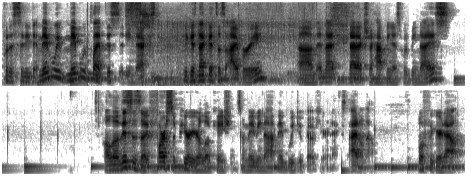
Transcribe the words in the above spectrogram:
put a city, maybe we maybe we plant this city next, because that gets us ivory, um, and that, that extra happiness would be nice. Although this is a far superior location, so maybe not. Maybe we do go here next. I don't know. We'll figure it out.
